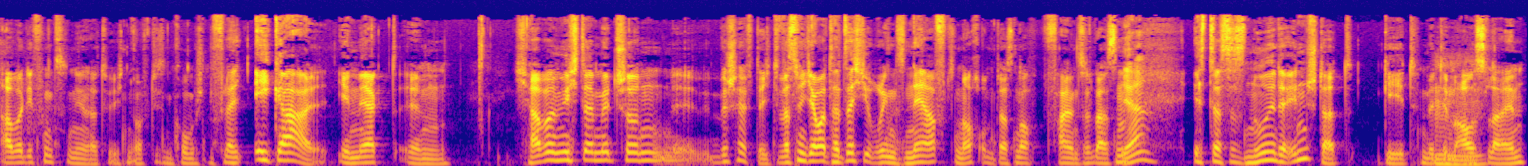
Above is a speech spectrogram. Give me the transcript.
aber die funktionieren natürlich nur auf diesen komischen Vielleicht Egal. Ihr merkt, ähm, Ich habe mich damit schon äh, beschäftigt. Was mich aber tatsächlich übrigens nervt, noch, um das noch fallen zu lassen, Ja. ist, dass es nur in der Innenstadt geht mit dem Ausleihen.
